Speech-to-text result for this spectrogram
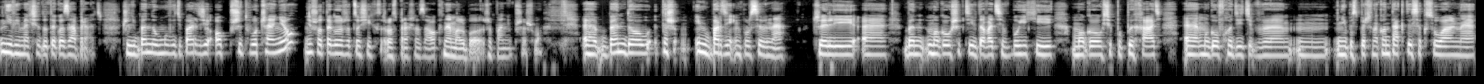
nie wiem, jak się do tego zabrać. Czyli będą mówić bardziej o przytłoczeniu, niż o tego, że coś ich rozprasza za oknem albo że pani przeszło. E, będą też im bardziej impulsywne czyli e, ben, mogą szybciej wdawać się w bójki, mogą się popychać, e, mogą wchodzić w mm, niebezpieczne kontakty seksualne,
